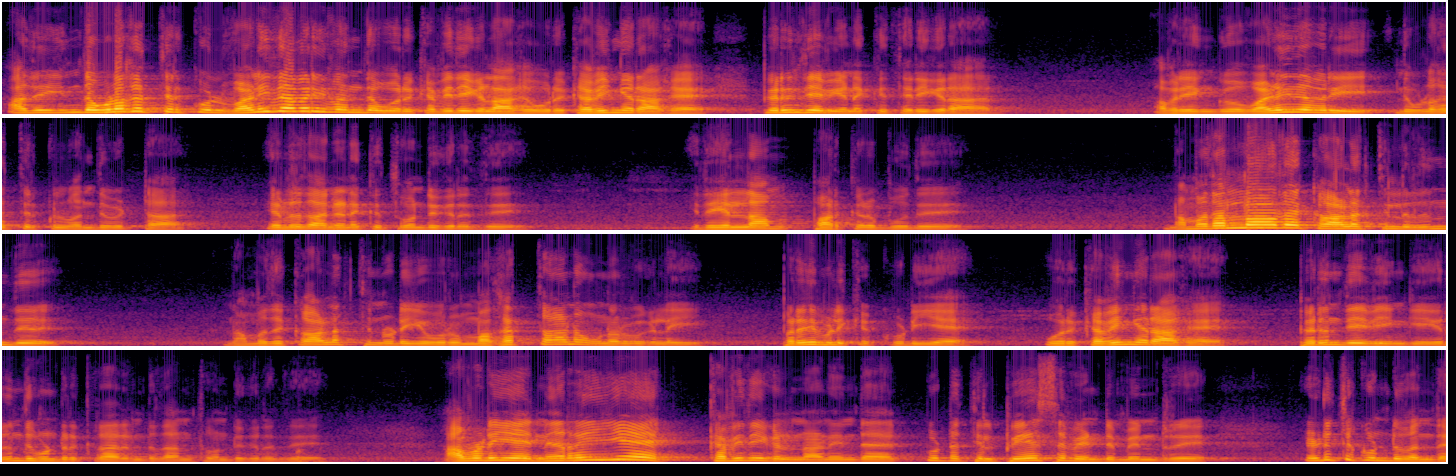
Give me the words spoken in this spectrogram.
அது இந்த உலகத்திற்குள் வழிதவறி வந்த ஒரு கவிதைகளாக ஒரு கவிஞராக பெருந்தேவி எனக்கு தெரிகிறார். அவர் எங்கோ வழிதவறி இந்த உலகத்திற்குள் வந்துவிட்டார் என்றுதான் எனக்கு தோன்றுகிறது. இதையெல்லாம் பார்க்கிற போது நமதல்லாத காலத்திலிருந்து நமது காலத்தினுடைய ஒரு மகத்தான உணர்வுகளை பிரதிபலிக்கக்கூடிய ஒரு கவிஞராக பெருந்தேவி இங்கே இருந்து கொண்டிருக்கிறார் என்று தான் தோன்றுகிறது. அவருடைய நிறைய கவிதைகள் நான் இந்த கூட்டத்தில் பேச வேண்டும் என்று எடுத்துக்கொண்டு வந்த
